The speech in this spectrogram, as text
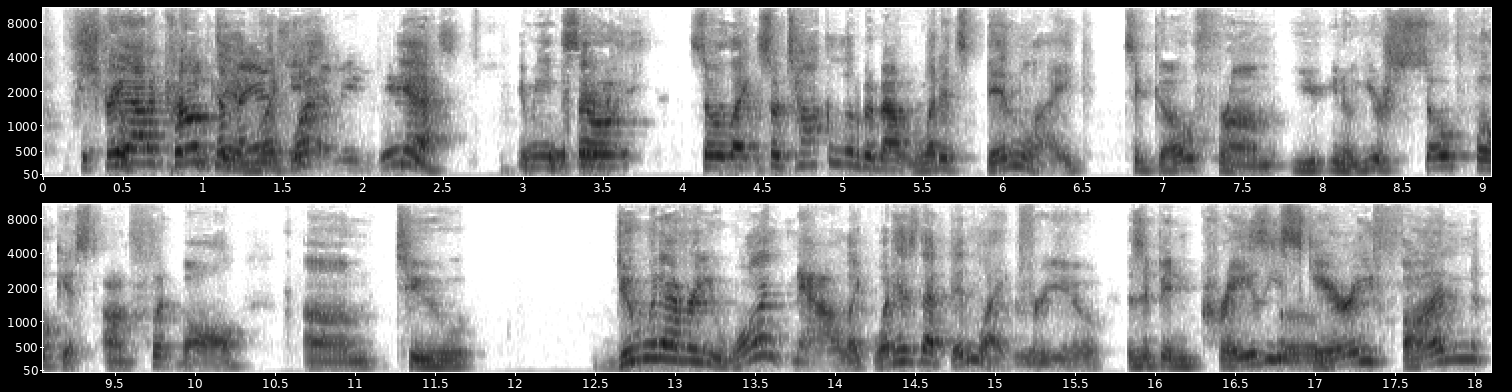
straight out of compton like what? I mean, yes. I mean so So like, so talk a little bit about what it's been like to go from you, you know, you're so focused on football um, to do whatever you want now. Like, what has that been like for you? Has it been crazy, Um, scary, fun,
